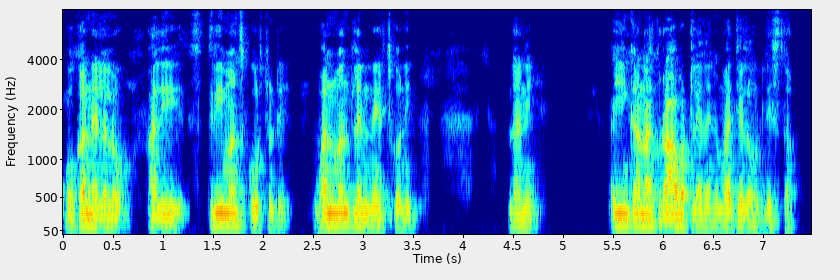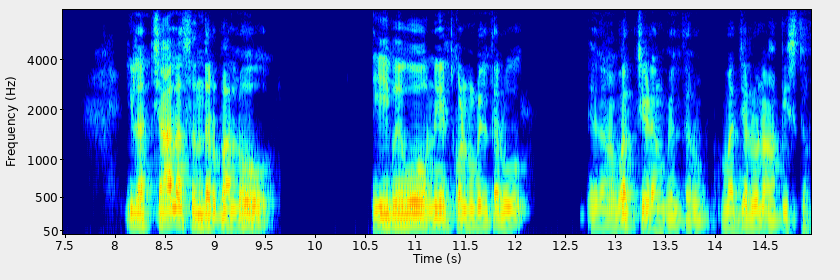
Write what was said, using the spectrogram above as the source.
ఒక నెలలో అది త్రీ మంత్స్ కోర్స్ ఉంటే వన్ మంత్‌లో నేర్చుకొని దాన్ని ఇంకా నాకు రావట్లేదని మధ్యలో వదిలేస్తారు. ఇలా చాలా సందర్భాల్లో ఏవేవో నేర్చుకోవడానికి వెళ్తారు. ఏదైనా వర్క్ చేయడానికి వెళ్తారు. మధ్యలోనే ఆపిస్తాం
